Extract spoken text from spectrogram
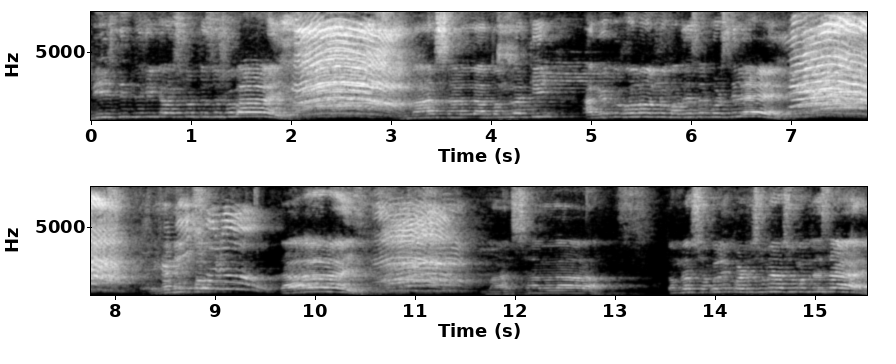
বিশ দিন থেকে ক্লাস করতেছো সবাই? মাশাআল্লাহ তোমরা কি আগে কখনো অন্য মাদ্রাসায় পড়ছিলে? এখানে তাই? মাশাআল্লাহ। তোমরা সকলে কয়টার সময় আসো মাদ্রাসায়?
